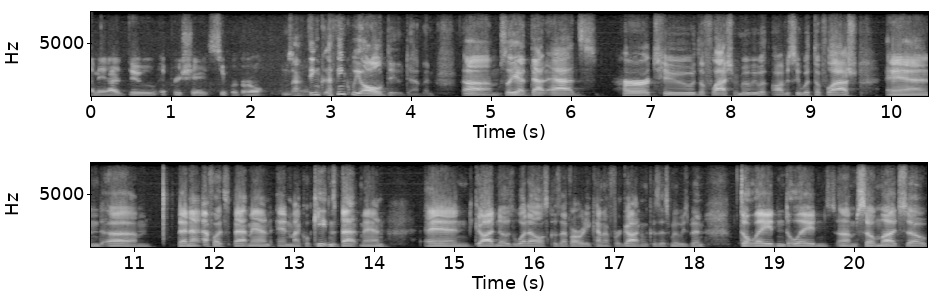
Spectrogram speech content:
I mean, I do appreciate Supergirl. So. I think I think we all do, Devin. Um, so yeah, that adds her to the Flash movie with obviously with the Flash and um, Ben Affleck's Batman and Michael Keaton's Batman and God knows what else because I've already kind of forgotten because this movie's been delayed and delayed um, so much. So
